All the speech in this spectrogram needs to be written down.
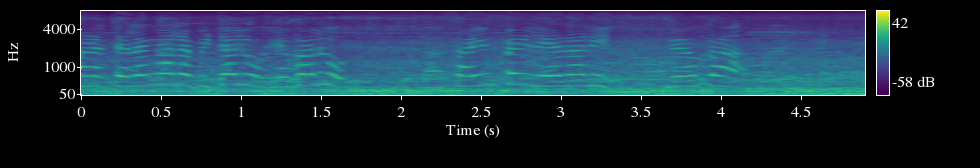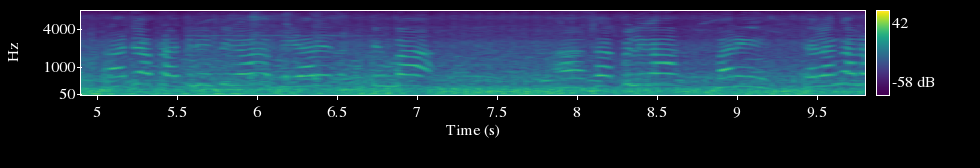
మన తెలంగాణ బిడ్డలు ఎవరు సైన్పై లేదని మేము ఒక ప్రజాప్రతినిధిగా బీఆర్ఎస్ కుటుంబ సభ్యులుగా మరి తెలంగాణ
